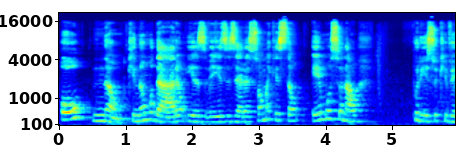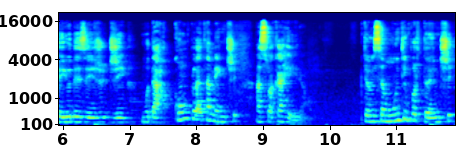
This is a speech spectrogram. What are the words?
ou não, que não mudaram e às vezes era só uma questão emocional. Por isso que veio o desejo de mudar completamente a sua carreira. Então isso é muito importante.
